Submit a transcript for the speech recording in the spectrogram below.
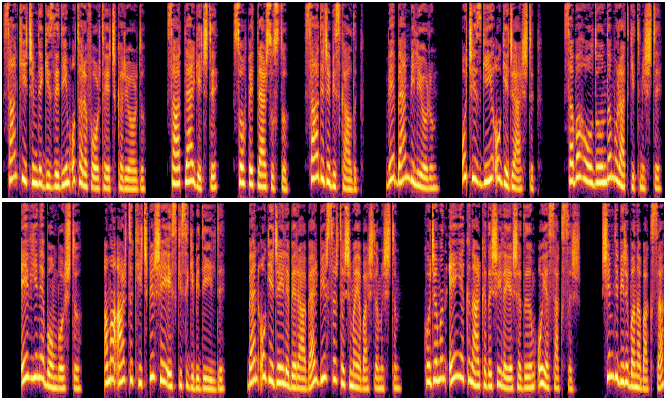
Sanki içimde gizlediğim o tarafı ortaya çıkarıyordu. Saatler geçti, sohbetler sustu. Sadece biz kaldık. Ve ben biliyorum. O çizgiyi o gece aştık. Sabah olduğunda Murat gitmişti. Ev yine bomboştu. Ama artık hiçbir şey eskisi gibi değildi. Ben o geceyle beraber bir sır taşımaya başlamıştım. Kocamın en yakın arkadaşıyla yaşadığım o yasak sır. Şimdi biri bana baksa,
